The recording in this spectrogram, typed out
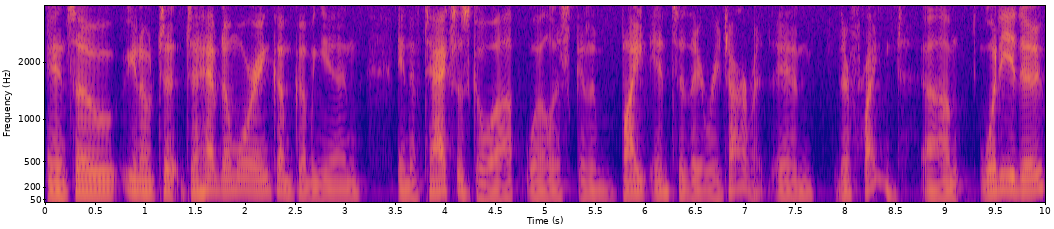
and so you know to to have no more income coming in, and if taxes go up, well, it's going to bite into their retirement, and they're frightened. Um, what do you do?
